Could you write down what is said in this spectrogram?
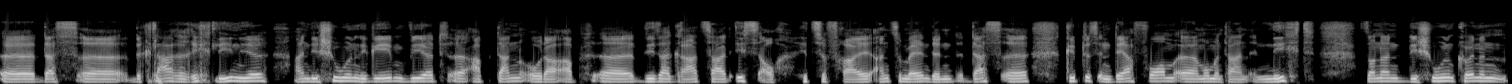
äh, dass äh, eine klare Richtlinie an die Schulen gegeben wird, äh, ab dann oder ab äh, dieser Gradzahl ist auch hitzefrei anzumelden, denn das äh, gibt es in der Form äh, momentan nicht, sondern die Schulen können,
